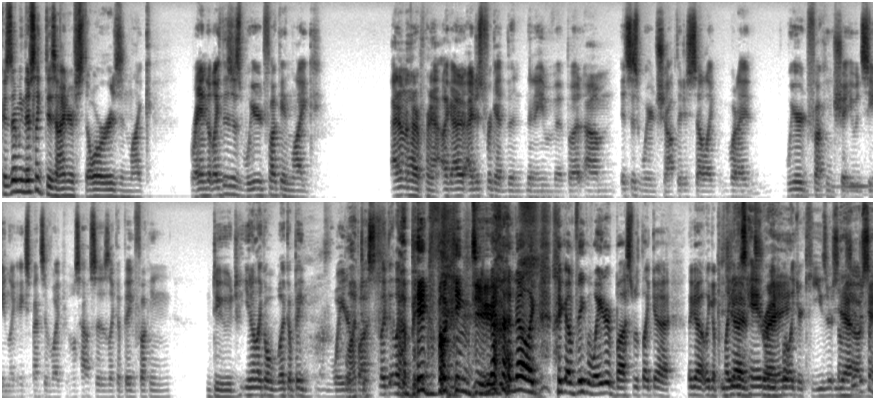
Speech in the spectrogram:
cause I mean, there's like designer stores and like random like this is weird fucking like I don't know how to pronounce like I, I just forget the, the name of it, but um it's this weird shop. They just sell like what I weird fucking shit you would see in like expensive white people's houses, like a big fucking dude, you know, like a like a big waiter What? bust, like like a big fucking dude. no, no, like like a big waiter bus with like a like a like a plate in his hand where you put like your keys or some Yeah, shit. Just some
